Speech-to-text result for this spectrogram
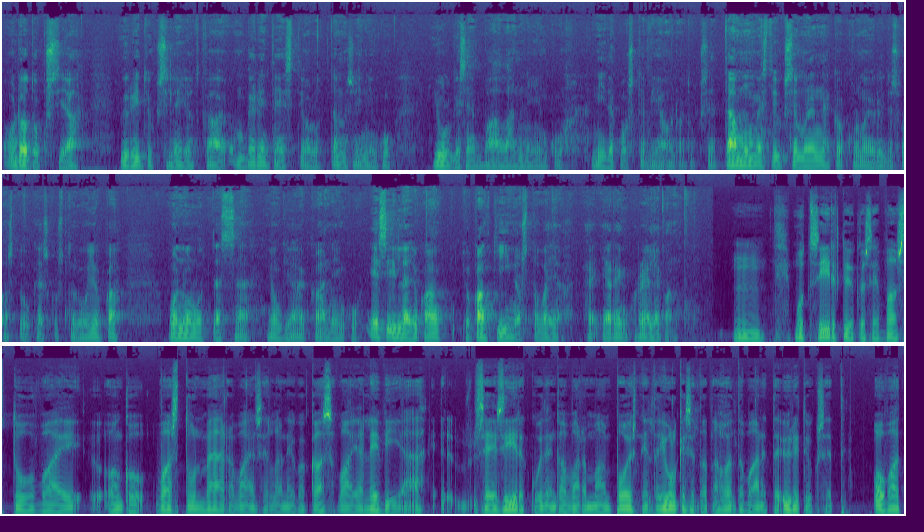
odotuksia yrityksille, jotka on perinteisesti ollut tämmöisiä niin kuin julkisen vallan niin kuin, niitä koskevia odotuksia. Tämä on mun mielestä yksi sellainen näkökulma yritysvastuukeskusteluun, joka on ollut tässä jonkin aikaa niin kuin esillä, joka on, joka on kiinnostava ja, ja relevantti. Mm. Mutta siirtyykö se vastuu vai onko vastuun määrä vain sellainen, joka kasvaa ja leviää? Se ei siirry kuitenkaan varmaan pois niiltä julkisilta tahoilta, vaan että yritykset ovat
